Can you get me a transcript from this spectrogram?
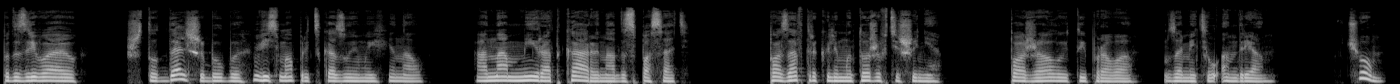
Подозреваю, что дальше был бы весьма предсказуемый финал. А нам мир от кары надо спасать. Позавтракали мы тоже в тишине. «Пожалуй, ты права», — заметил Андриан. «В чем?»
